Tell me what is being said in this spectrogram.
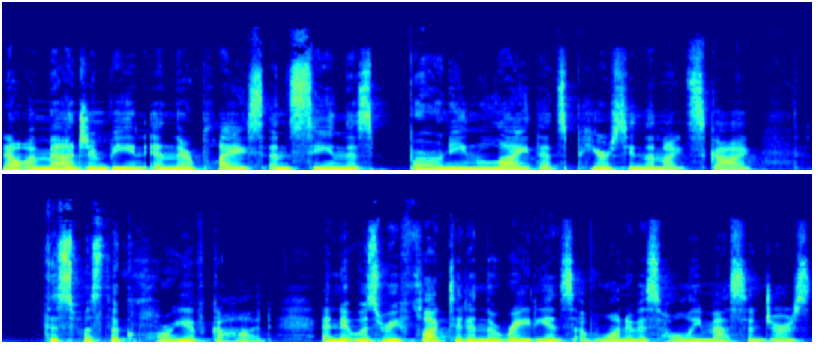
Now imagine being in their place and seeing this burning light that's piercing the night sky. This was the glory of God, and it was reflected in the radiance of one of his holy messengers.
